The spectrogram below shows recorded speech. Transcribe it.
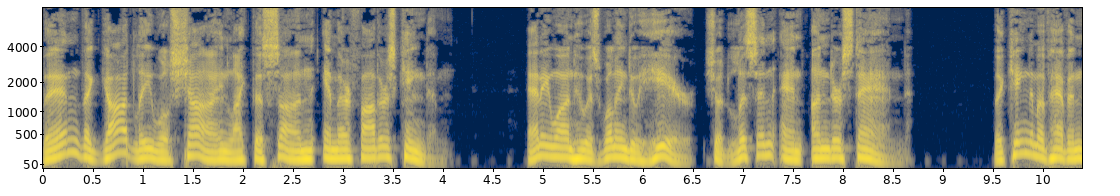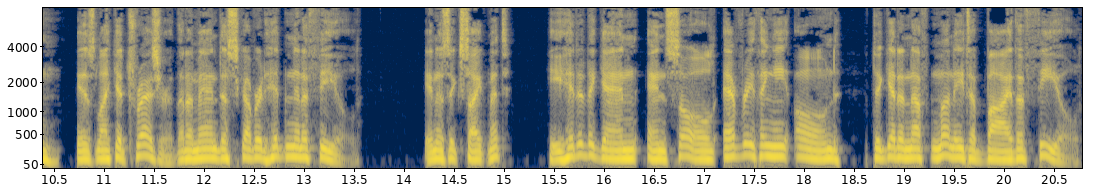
Then the godly will shine like the sun in their Father's kingdom. Anyone who is willing to hear should listen and understand. The kingdom of heaven is like a treasure that a man discovered hidden in a field. In his excitement, he hid it again and sold everything he owned to get enough money to buy the field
